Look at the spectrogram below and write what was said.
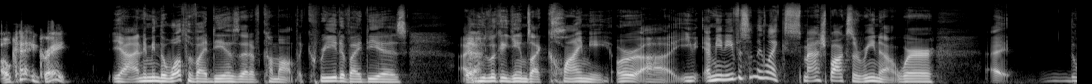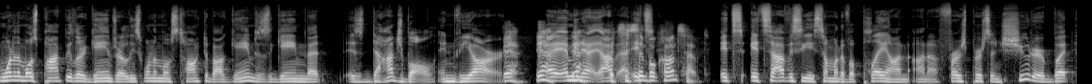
okay great Yeah, and I mean the wealth of ideas that have come out, the creative ideas. Uh, you look at games like Climbey, or uh, e- I mean even something like Smashbox Arena, where uh, one of the most popular games, or at least one of the most talked about games, is a game that is dodgeball in VR. Yeah, yeah. I, I mean, yeah. I- it's a simple concept. it's it's obviously somewhat of a play on on a first person shooter, but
